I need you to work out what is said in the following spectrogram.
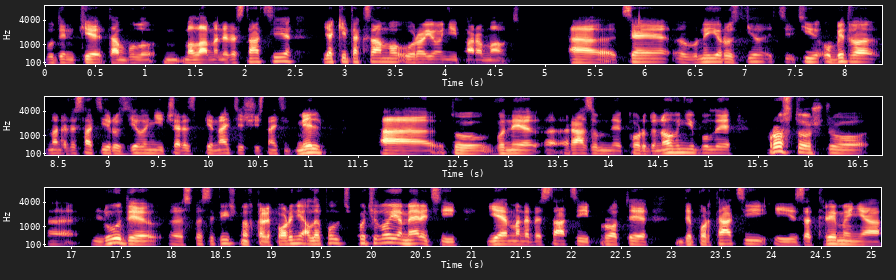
будинки. Там було мала маніфестація як і так само у районі Paramount. Е, Це вони є розділ ці, ті обидва маніфестації розділені через 15-16 миль. То вони е, разом не координовані були. Просто що е, люди е, специфічно в Каліфорнії, але по, цілої Америці є маніфестації проти депортації і затримання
